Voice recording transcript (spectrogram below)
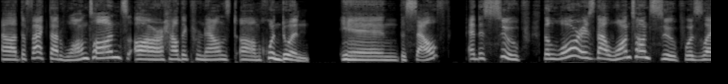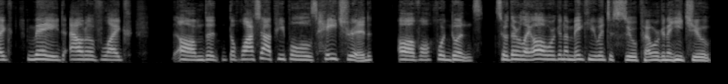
Uh, the fact that wontons are how they pronounced um, hundun in the South. And the soup, the lore is that wonton soup was like made out of like um the the Huaxia people's hatred of uh, hunduns. So they're like, oh, we're gonna make you into soup and we're gonna eat you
